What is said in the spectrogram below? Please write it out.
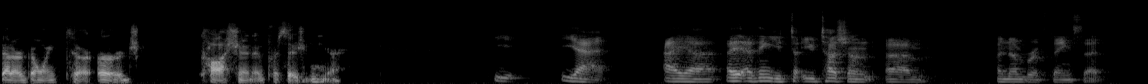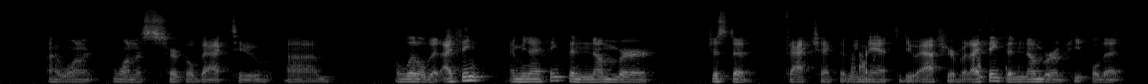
that are going to urge caution and precision here. Yeah, I, uh, I, I think you t- you touch on um, a number of things that I want to want to circle back to um, a little bit. I think I mean I think the number, just a fact check that we may have to do after, but I think the number of people that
